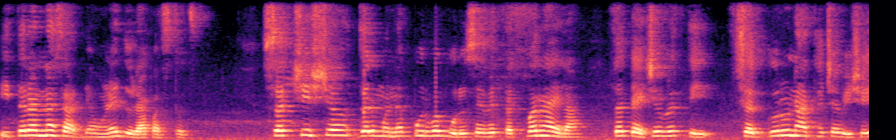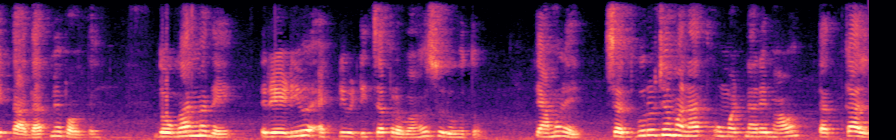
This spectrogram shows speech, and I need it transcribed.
इतरांना साध्य होणे दुरापास्तच. सत्शिष्य जर मनपूर्वक गुरुसेवेत तत्पर राहिला तर त्याची वृत्ती सद्गुरुनाथाच्या विषयी तादात्म्य पावते. दोघांमध्ये रेडिओ ॲक्टिव्हिटीचा प्रवाह सुरू होतो. त्यामुळे सद्गुरूच्या मनात उमटणारे भाव तत्काल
